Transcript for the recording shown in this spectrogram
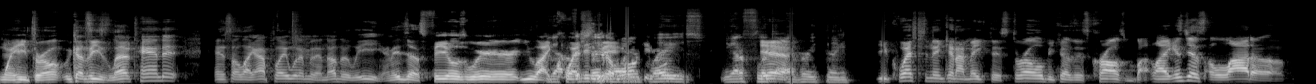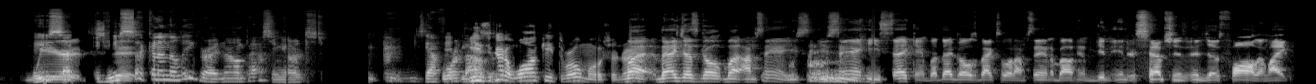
when he throw because he's left-handed. And so, like, I play with him in another league, and it just feels weird. You like you question flip it. all Walk your it. plays. You gotta flip Yeah. everything. you questioning, can I make this throw because it's cross? but Like, it's just a lot of weird He's, sec- shit. he's second in the league right now in passing yards. he's got four thousand. He's got a wonky throw motion, right? But that just go. But I'm saying you you saying he's second, but that goes back to what I'm saying about him getting interceptions and just falling. Like it-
